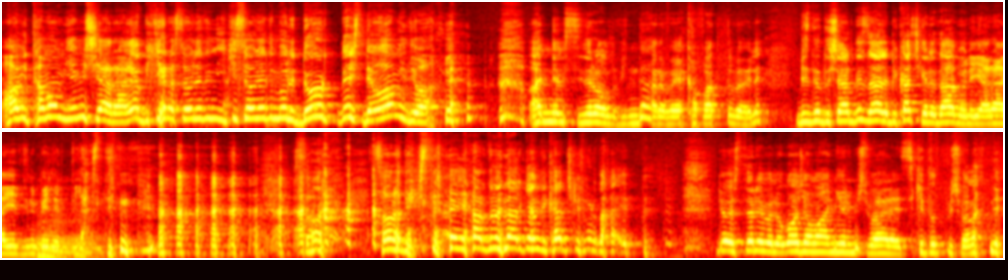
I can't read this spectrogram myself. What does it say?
Abi tamam yemiş yara ya. Bir kere söyledin iki söyledin böyle 4-5 devam ediyor hala. Annem sinir oldu. Bindi arabaya kapattı böyle. Biz de dışarıdayız. Hala birkaç kere daha böyle yara yediğini belirtti lastiğin. sonra, sonra değiştirmeye yardım ederken birkaç küfür daha etti. Gösteriyor böyle kocaman girmiş böyle siki tutmuş falan diyor.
